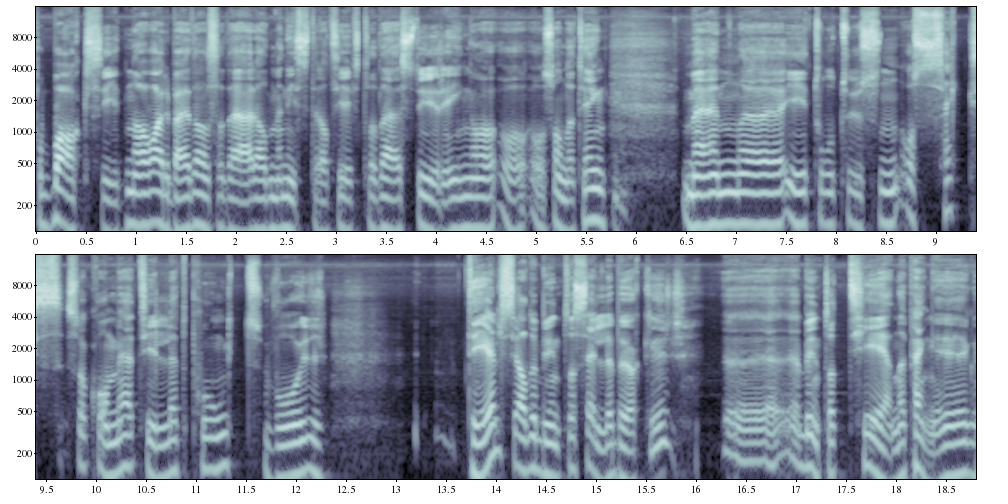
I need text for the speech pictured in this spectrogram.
på baksiden av arbeidet. Altså det er administrativt, og det er styring og, og, og sånne ting. Mm. Men uh, i 2006 så kom jeg til et punkt hvor dels jeg hadde begynt å selge bøker. Uh, jeg begynte å tjene penger,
